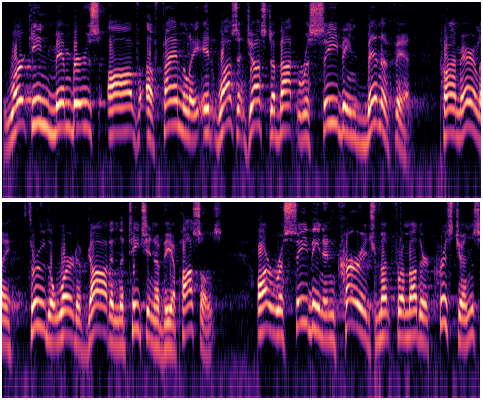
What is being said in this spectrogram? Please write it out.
working members of a family. It wasn't just about receiving benefit primarily through the Word of God and the teaching of the apostles or receiving encouragement from other Christians,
